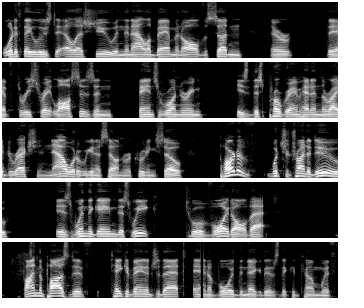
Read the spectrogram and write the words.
What if they lose to LSU and then Alabama, and all of a sudden they're they have three straight losses, and fans are wondering, is this program heading in the right direction? Now, what are we going to sell in recruiting? So, part of what you're trying to do is win the game this week to avoid all that. Find the positive, take advantage of that, and avoid the negatives that could come with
